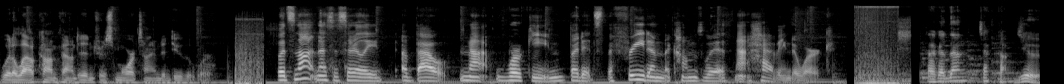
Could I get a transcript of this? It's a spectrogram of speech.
would allow compound interest more time to do the work. But it's not necessarily about not working, but it's the freedom that comes with not having to work. Kadang-kadang cakap je.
